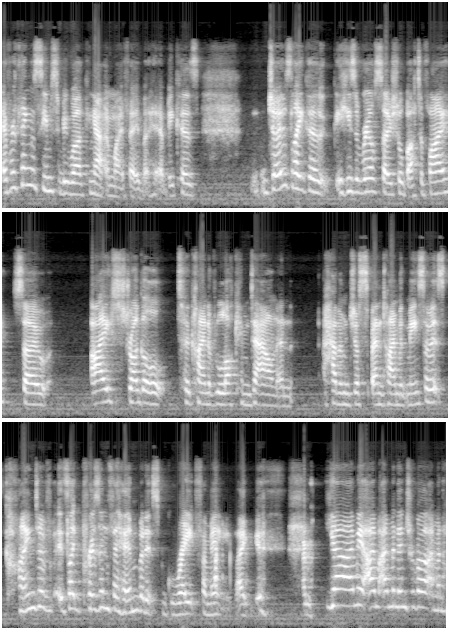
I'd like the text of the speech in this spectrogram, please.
everything seems to be working out in my favor here because Joe's like a he's a real social butterfly. So I struggle to kind of lock him down and have him just spend time with me. So it's kind of it's like prison for him, but it's great for me. Like yeah, I mean I'm I'm an introvert. I'm an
